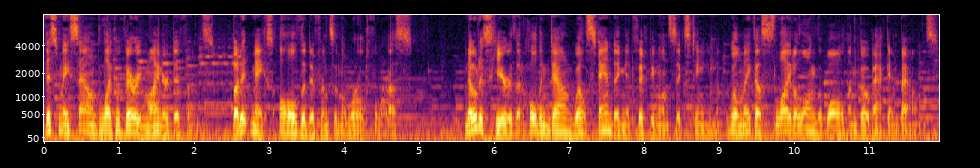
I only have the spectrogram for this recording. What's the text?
This may sound like a very minor difference, but it makes all the difference in the world for us. Notice here that holding down while standing at 5116 will make us slide along the wall and go back in bounds.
